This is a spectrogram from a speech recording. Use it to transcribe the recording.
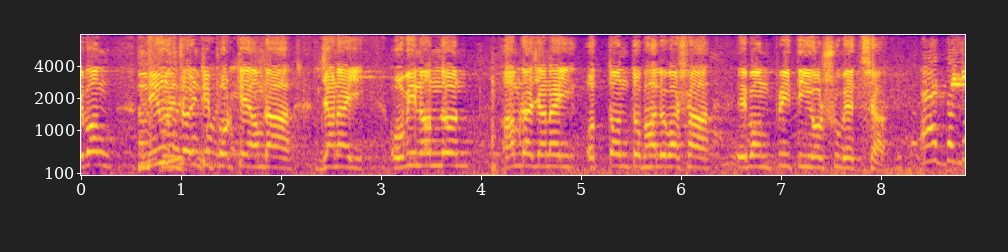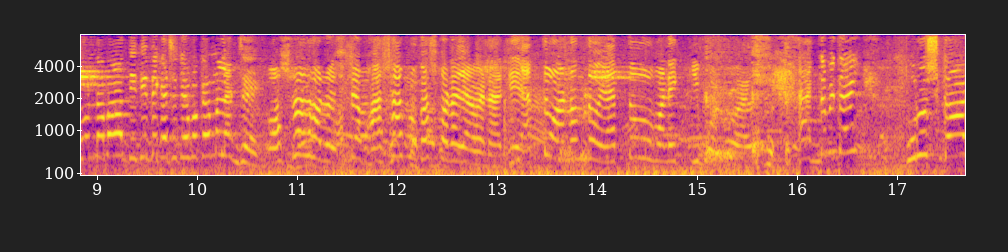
এবং নিউজ টোয়েন্টি ফোরকে আমরা জানাই। অভিনন্দন। আমরা জানাই অত্যন্ত ভালোবাসা এবং প্রীতি ও শুভেচ্ছা। একদম ধন্যবাদ। দিদিদের কাছে যাব কেমন লাগছে? অসাধারণ সেটা ভাষায় প্রকাশ করা যাবে না। যে এত আনন্দ এত মানে কি বলব আর? একদমই তাই। পুরস্কার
